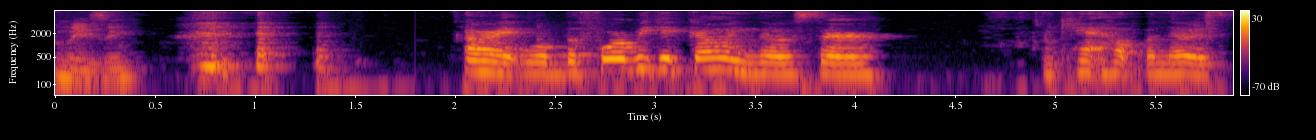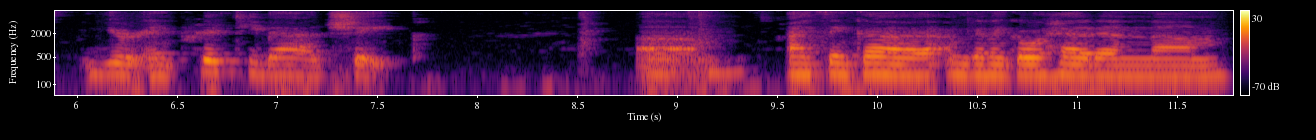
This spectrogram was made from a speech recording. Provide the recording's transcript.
Amazing. All right. Well, before we get going, though, sir, I can't help but notice you're in pretty bad shape. Um, I think uh, I'm gonna go ahead and. Um,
